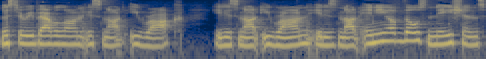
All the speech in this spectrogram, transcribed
Mystery Babylon is not Iraq. It is not Iran. It is not any of those nations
